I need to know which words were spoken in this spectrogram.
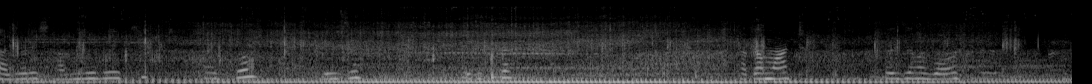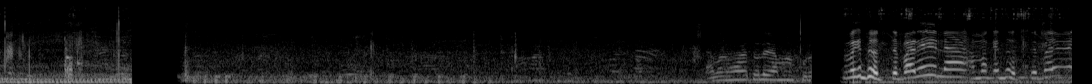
রাজবাড়ির সামনে রয়েছি, একদম। এই যে এদিকটা ফাঁকা মাঠ। আমাকে ধরতে পারে না, আমাকে ধরতে পারে না।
